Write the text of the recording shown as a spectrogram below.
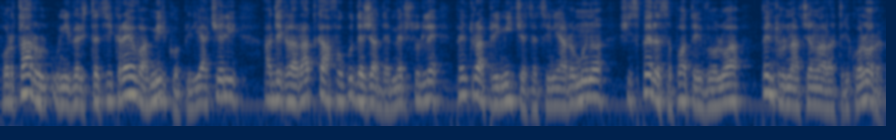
Portarul Universității Craiova, Mirko Piliaceli, a declarat că a făcut deja demersurile pentru a primi cetățenia română și speră să poată evolua pentru naționala tricoloră.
